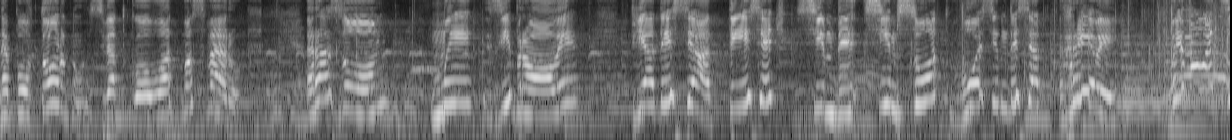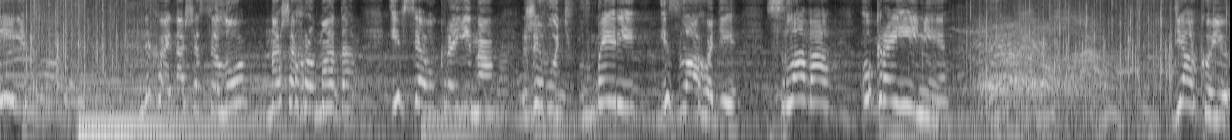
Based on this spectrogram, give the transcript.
неповторну святкову атмосферу. Разом ми зібрали 50 тисяч 780 гривень. Ви молодці! Нехай наше село, наша громада і вся Україна живуть в мирі і злагоді. Слава Україні! Дякую,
